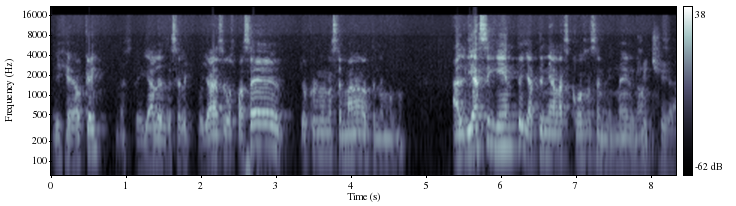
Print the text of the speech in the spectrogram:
Y dije, ok, este, ya les decía el equipo, ya se los pasé, yo creo que en una semana lo tenemos, ¿no? Al día siguiente ya tenía las cosas en mi mail, ¿no? Qué chido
